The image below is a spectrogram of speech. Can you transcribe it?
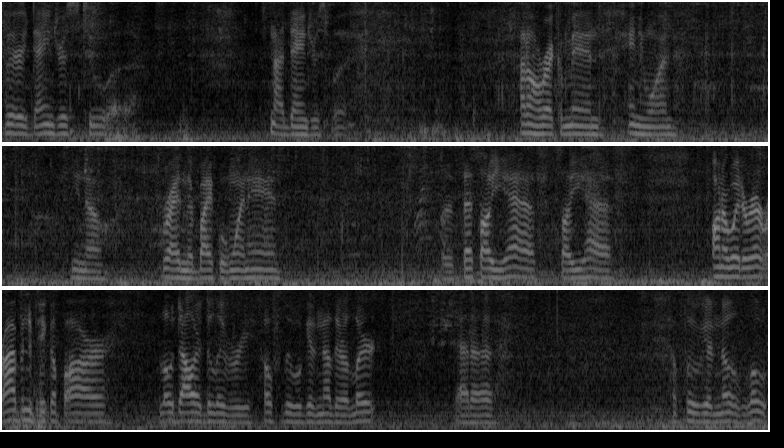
Very dangerous to, uh, it's not dangerous, but I don't recommend anyone, you know, riding their bike with one hand. But if that's all you have, that's all you have. On our way to Red Robin to pick up our low dollar delivery. Hopefully we'll get another alert that uh hopefully we get another load,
